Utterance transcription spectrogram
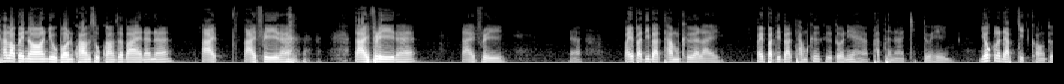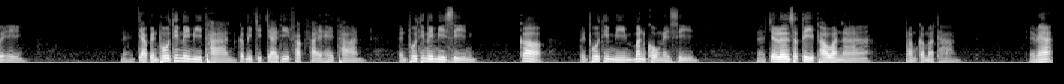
ถ้าเราไปนอนอยู่บนความสุขความสบายนั้นนะตายตายฟรีนะ ตายฟรีนะ ตายฟรีนะไปปฏิบัติธรรมคืออะไร ไปปฏิบัติธรรมคือคือตัวนี้ฮะพัฒนาจิตตัวเอง ยกระดับจิตของตัวเอง นะจากเป็นผู้ที่ไม่มีทาน ก็มีจิตใจที่ฝักใฝ่ให้ทาน เป็นผู้ที่ไม่มีศีล ก็เป็นผู้ที่มีมั่นคงในศีลนะเจริญสติภาวนาทำกรรมฐานเห็นไหมฮะ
